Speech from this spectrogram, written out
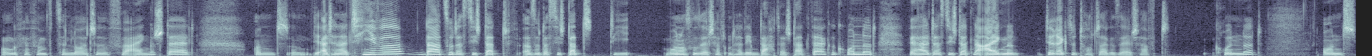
ungefähr 15 Leute für eingestellt. Und ähm, die Alternative dazu, dass die Stadt, also dass die Stadt die Wohnungsgesellschaft unter dem Dach der Stadtwerke gründet, wäre halt, dass die Stadt eine eigene direkte Tochtergesellschaft gründet. Und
